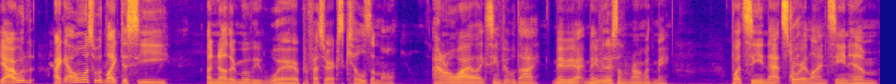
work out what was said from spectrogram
yeah, I would. I almost would like to see another movie where Professor X kills them all. I don't know why I like seeing people die. Maybe maybe there's something wrong with me. But seeing that storyline, seeing him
